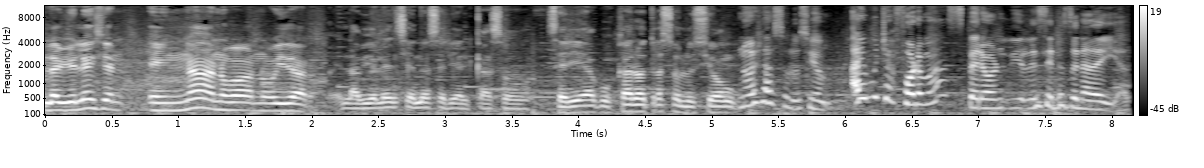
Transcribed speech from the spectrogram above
la violencia en nada nos va a olvidar. La violencia no sería el caso, sería buscar otra solución. No es la solución. Hay muchas formas, pero la violencia no es una de ellas.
